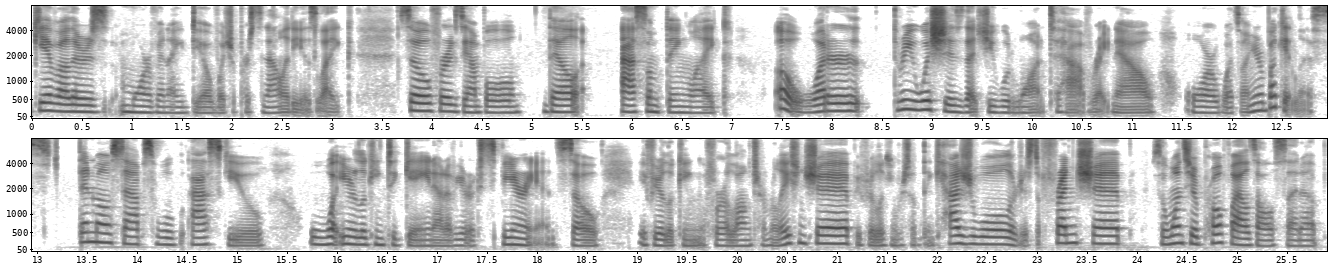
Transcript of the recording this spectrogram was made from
give others more of an idea of what your personality is like. So, for example, they'll ask something like, Oh, what are three wishes that you would want to have right now, or what's on your bucket list? Then most apps will ask you what you're looking to gain out of your experience. So, if you're looking for a long term relationship, if you're looking for something casual or just a friendship. So, once your profile's all set up,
